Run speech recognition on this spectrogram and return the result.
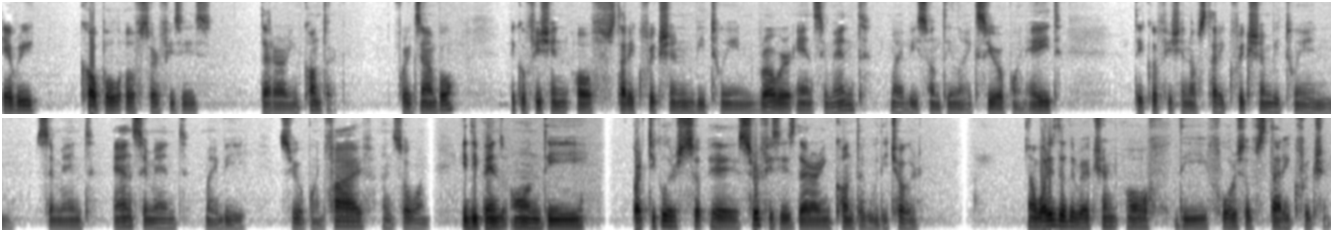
every couple of surfaces that are in contact. For example, the coefficient of static friction between rubber and cement might be something like 0.8. The coefficient of static friction between cement and cement might be 0.5 and so on. It depends on the particular su uh, surfaces that are in contact with each other. Now what is the direction of the force of static friction?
